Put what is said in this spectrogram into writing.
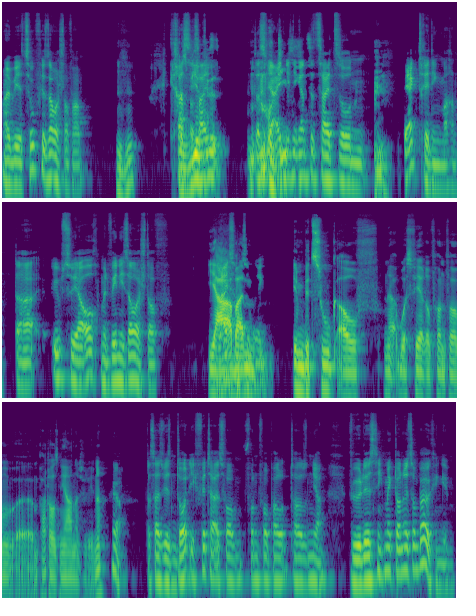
Weil wir so viel Sauerstoff haben. Mhm. Krass, also das heißt, dass wir eigentlich die ganze Zeit so ein Bergtraining machen. Da übst du ja auch mit wenig Sauerstoff. Ja, Leistung aber im, im, Bezug auf eine Atmosphäre von vor äh, ein paar tausend Jahren natürlich, ne? Ja. Das heißt, wir sind deutlich fitter als vor, von vor ein paar tausend Jahren. Würde es nicht McDonalds und Burger King geben?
